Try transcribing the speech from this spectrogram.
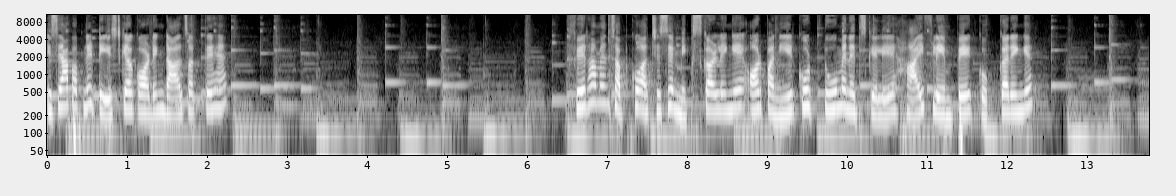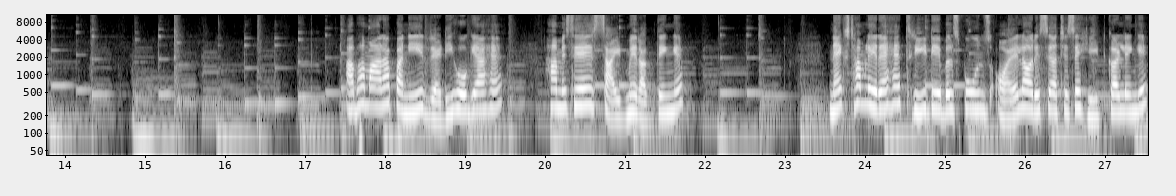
इसे आप अपने टेस्ट के अकॉर्डिंग डाल सकते हैं। फिर हम इन सबको अच्छे से मिक्स कर लेंगे और पनीर को टू मिनट्स के लिए हाई फ्लेम पे कुक करेंगे। अब हमारा पनीर रेडी हो गया है। हम इसे साइड में रख देंगे। नेक्स्ट हम ले रहे हैं थ्री टेबल स्पून ऑयल और इसे अच्छे से हीट कर लेंगे।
